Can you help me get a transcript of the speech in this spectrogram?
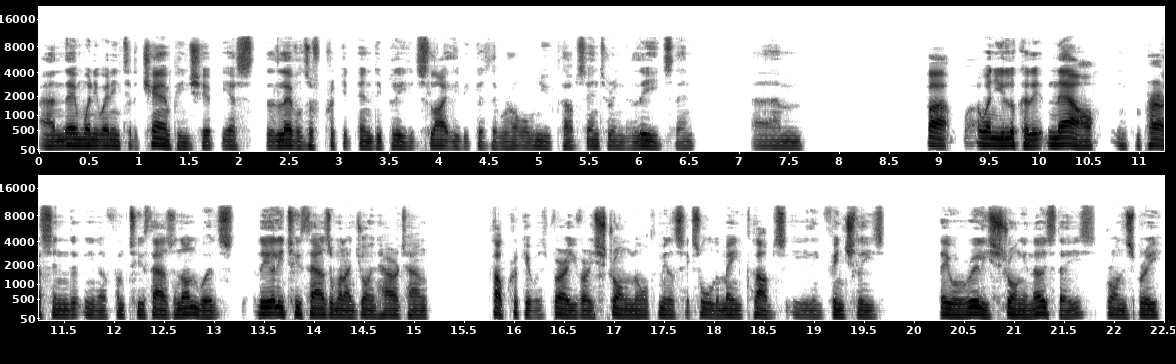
And then when he went into the championship, yes, the levels of cricket then depleted slightly because there were all new clubs entering the leagues then. Um, but when you look at it now, in comparison, you know, from 2000 onwards, the early 2000 when I joined Harrowtown, club cricket was very, very strong. North Middlesex, all the main clubs, Ealing, Finchley's, they were really strong in those days. Brondesbury,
